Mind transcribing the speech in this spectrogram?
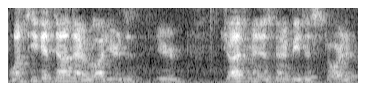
Once you get down that road, your, your judgment is going to be distorted.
